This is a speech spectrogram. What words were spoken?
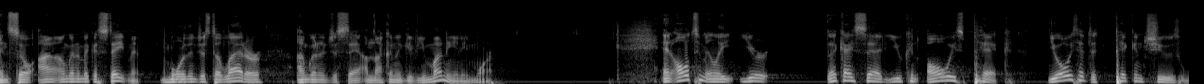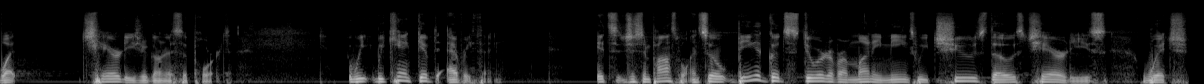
And so I, I'm going to make a statement more than just a letter. I'm going to just say I'm not going to give you money anymore. And ultimately, you're like I said, you can always pick. You always have to pick and choose what charities you're going to support. We we can't give to everything it's just impossible. And so, being a good steward of our money means we choose those charities which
